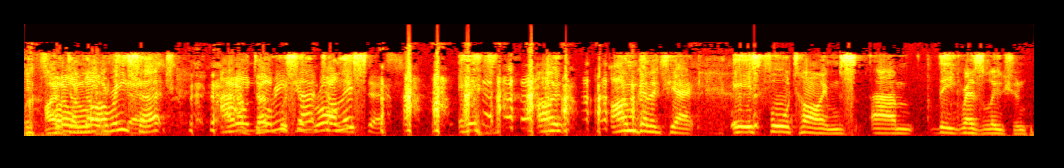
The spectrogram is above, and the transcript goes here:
I I've done a lot of research. I don't I've done know, research on this. I, I'm going to check. It is four times um, the resolution.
